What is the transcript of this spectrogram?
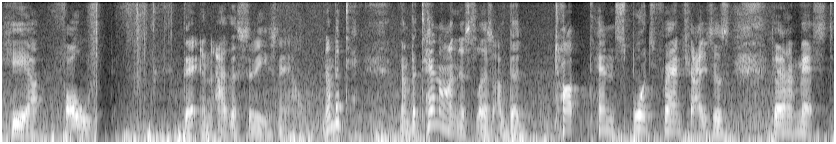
here folded. They're in other cities now. Number 10, number 10 on this list of the top 10 sports franchises that I missed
